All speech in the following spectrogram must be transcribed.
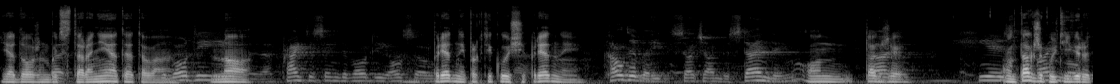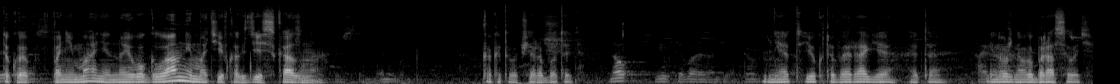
я должен быть в стороне от этого. Но преданный, практикующий преданный, он также, он также культивирует такое понимание, но его главный мотив, как здесь сказано, как это вообще работает? Нет, юкта вайрагия, это не нужно выбрасывать.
